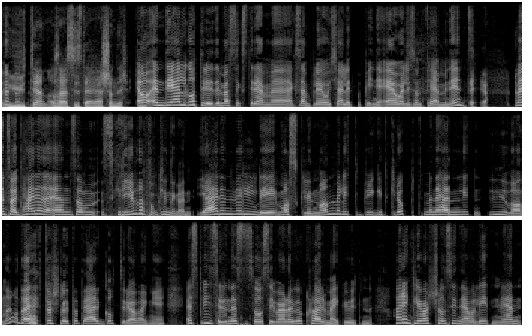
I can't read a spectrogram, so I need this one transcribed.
ut igjen? Altså, jeg synes det, jeg skjønner. Ja, ja en del godteri, det mest ekstreme eksempelet er jo kjærlighet på pinne, er jo veldig sånn feminint. Ja. Men sant, her er det en som skriver da på Kundegarden. Jeg er en veldig maskulin mann med litt bygd kropp, men jeg har en liten uvane, og det er rett og slett at jeg er godteriavhengig. Jeg spiser det nesten så å si hver dag og klarer meg ikke uten. Har egentlig vært sånn siden jeg var liten, men jeg,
